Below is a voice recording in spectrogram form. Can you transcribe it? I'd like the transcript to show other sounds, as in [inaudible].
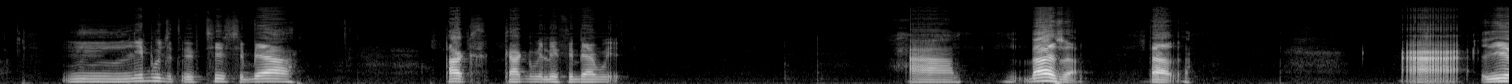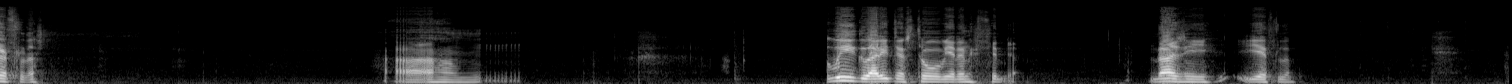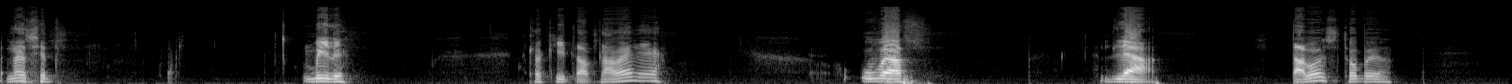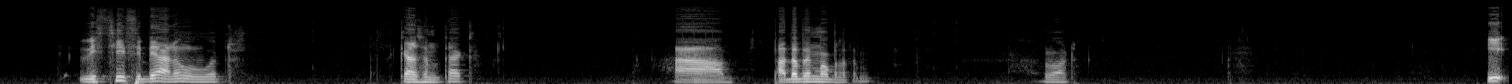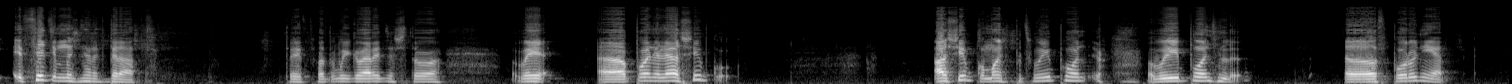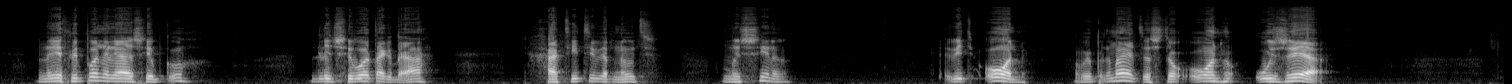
не будет вести себя так, как вели себя вы. А, даже, даже, а, если а, вы говорите, что уверены в себе, даже если, значит, были какие-то основания у вас для того, чтобы вести себя, ну вот, скажем так, а, подобным образом. Вот. И с этим нужно разбираться. То есть вот вы говорите, что вы э, поняли ошибку, ошибку, может быть, вы и поняли, вы и поняли, э, спору нет. Но если поняли ошибку, для чего тогда хотите вернуть мужчину? Ведь он, вы понимаете, что он уже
